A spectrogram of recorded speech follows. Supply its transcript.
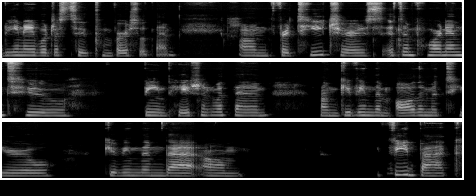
being able just to converse with them. Um, for teachers, it's important to being patient with them, um, giving them all the material, giving them that um, feedback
